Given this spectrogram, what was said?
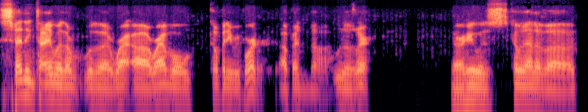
spending time with a with a uh, rival company reporter up in uh, who knows where. Or he was coming out of uh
